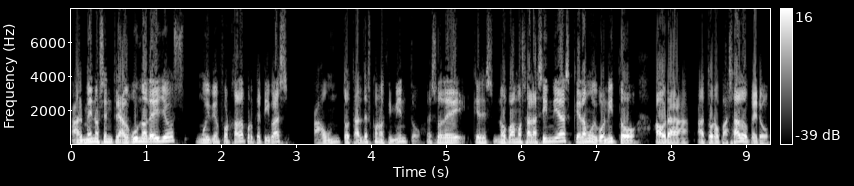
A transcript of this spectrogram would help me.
al menos entre alguno de ellos, muy bien forjada porque te ibas a un total desconocimiento. Eso de que nos vamos a las Indias queda muy bonito ahora a toro pasado, pero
